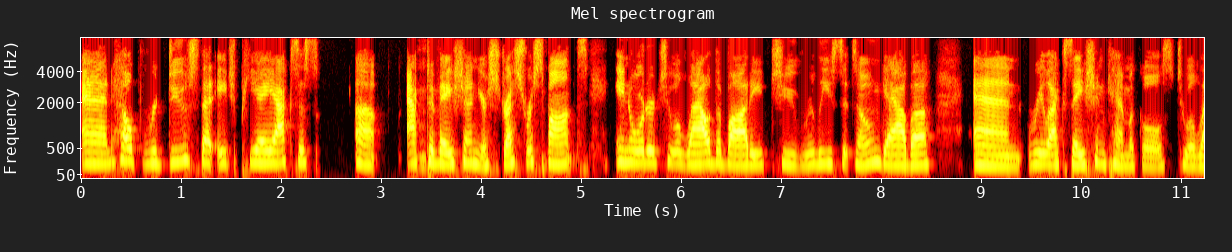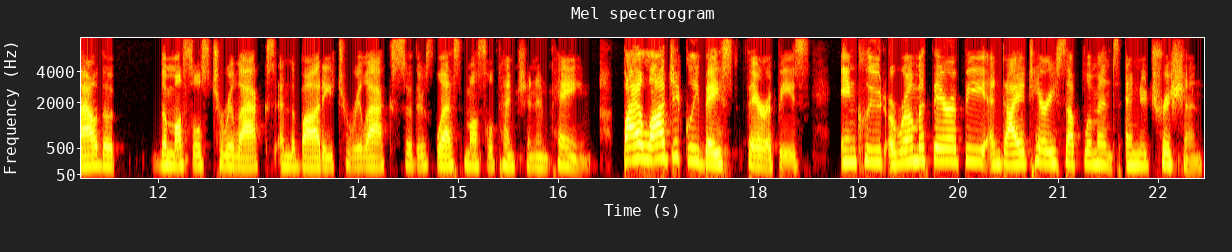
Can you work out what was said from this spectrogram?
and help reduce that HPA axis uh, activation, your stress response, in order to allow the body to release its own GABA and relaxation chemicals to allow the, the muscles to relax and the body to relax so there's less muscle tension and pain. Biologically based therapies include aromatherapy and dietary supplements and nutrition.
